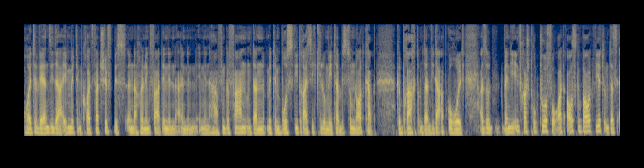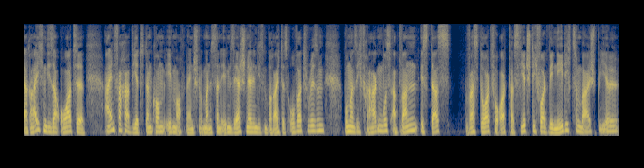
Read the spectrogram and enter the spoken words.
Heute werden sie da eben mit dem Kreuzfahrtschiff bis nach Hönningsfahrt in den, in den, in den Hafen gefahren und dann mit dem Bus die 30 Kilometer bis zum Nordkap gebracht und dann wieder abgeholt geholt. Also wenn die Infrastruktur vor Ort ausgebaut wird und das Erreichen dieser Orte einfacher wird, dann kommen eben auch Menschen und man ist dann eben sehr schnell in diesem Bereich des Overtourism, wo man sich fragen muss, ab wann ist das, was dort vor Ort passiert, Stichwort Venedig zum Beispiel,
